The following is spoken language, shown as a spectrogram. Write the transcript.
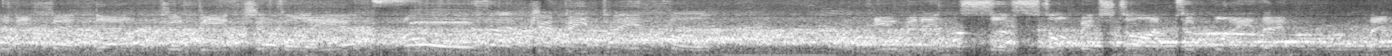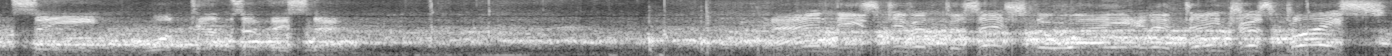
The defender could be in trouble here. Oh, that could be painful. A few minutes of stoppage time to play then. Let's see what comes of this now. And he's given possession away in a dangerous place.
